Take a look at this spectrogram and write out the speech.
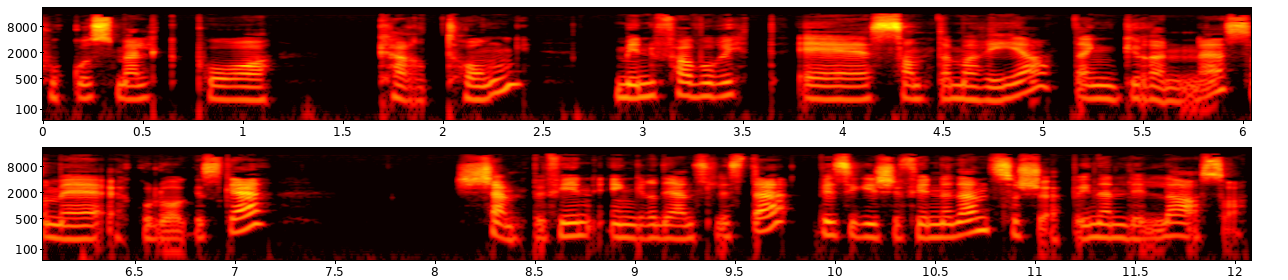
kokosmelk på kartong. Min favoritt er Santa Maria, den grønne, som er økologiske. Kjempefin ingrediensliste. Hvis jeg ikke finner den, så kjøper jeg den lille, altså.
